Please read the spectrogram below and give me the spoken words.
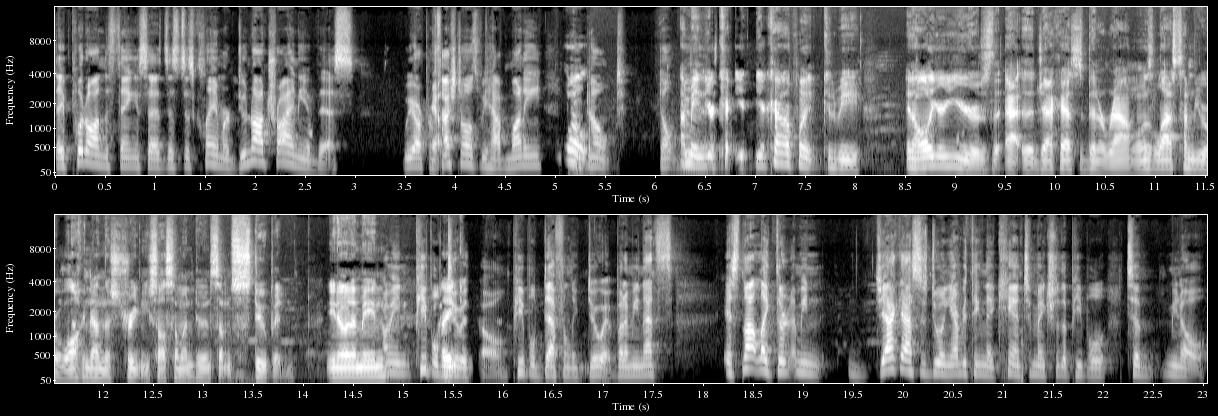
they put on the thing that says this disclaimer: Do not try any of this. We are professionals. We have money. Well, you don't. Don't. I mean, this. your- your counterpoint could be in all your years that, that Jackass has been around. When was the last time you were walking down the street and you saw someone doing something stupid? You know what I mean? I mean, people Like- do it though. People definitely do it, but I mean, that's it's not like they're. I mean, Jackass is doing everything they can to make sure that people to you know,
